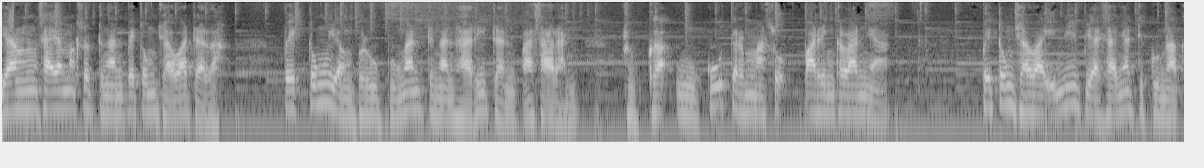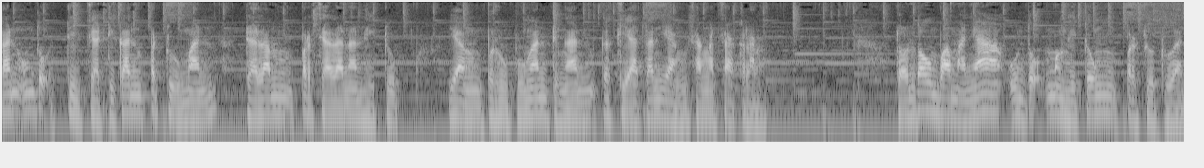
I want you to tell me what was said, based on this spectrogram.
Yang saya maksud dengan petung Jawa adalah petung yang berhubungan dengan hari dan pasaran, juga wuku termasuk paringkelannya. Petung Jawa ini biasanya digunakan untuk dijadikan pedoman dalam perjalanan hidup yang berhubungan dengan kegiatan yang sangat sakral. Contoh umpamanya untuk menghitung perjodohan.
